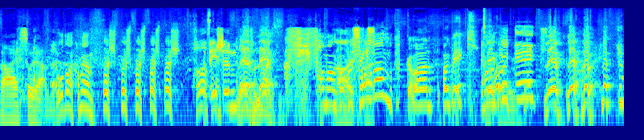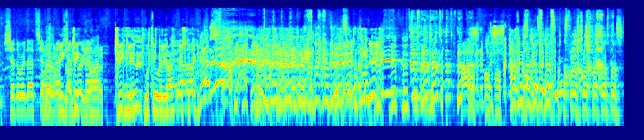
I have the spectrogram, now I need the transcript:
Nej, så jävla. Jo då, kom igen. Push, push, push, push, push. Evasion. Lev, lev. Come on, Nice. six. Come on. Come on, Punkvik. Come on, go Lev, lev, lev, lev. Shadow word death, shadow word death, shadow word death. Tryck lytt mot tryck lytt. Vi skal trykke Pass, pass, pass. Pass, pass, pass, pass, pass, pass, pass, pass.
